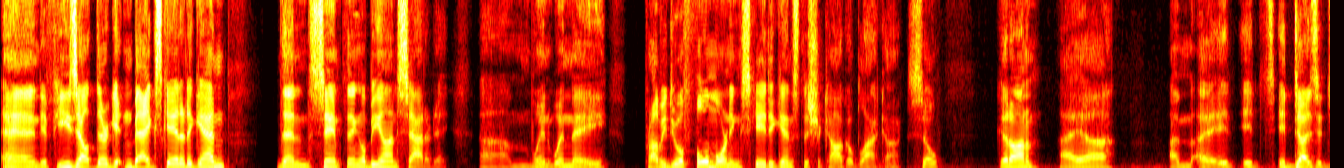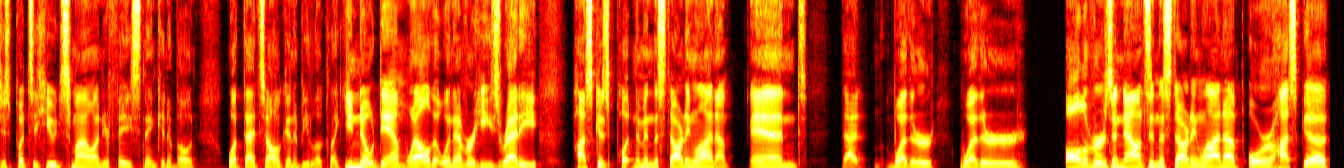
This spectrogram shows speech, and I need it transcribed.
And if he's out there getting bag skated again, then the same thing will be on Saturday um, when when they probably do a full morning skate against the Chicago Blackhawks. So good on him. I uh, I'm I, it it it does it just puts a huge smile on your face thinking about what that's all going to be look like. You know damn well that whenever he's ready, Huska's putting him in the starting lineup, and that whether whether Oliver's announcing the starting lineup or Huska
